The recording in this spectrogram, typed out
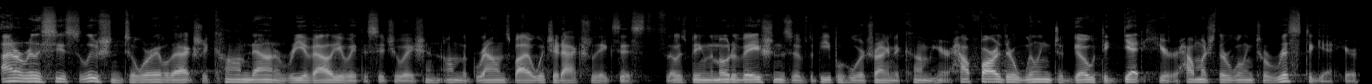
I don't really see a solution till we're able to actually calm down and reevaluate the situation on the grounds by which it actually exists. Those being the motivations of the people who are trying to come here, how far they're willing to go to get here, how much they're willing to risk to get here,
